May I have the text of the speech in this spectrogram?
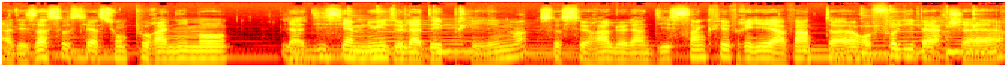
à des associations pour animaux. La dixième nuit de la déprime, ce sera le lundi 5 février à 20h au Folies Bergères,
